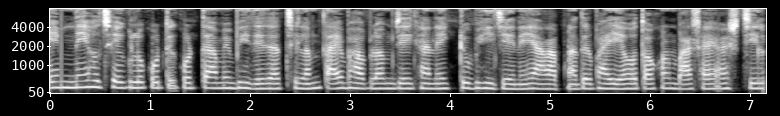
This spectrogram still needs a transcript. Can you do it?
এমনি হচ্ছে এগুলো করতে করতে আমি ভিজে যাচ্ছিলাম। তাই ভাবলাম যে এখানে একটু ভিজে নেই। আর আপনাদের ভাইয়াও তখন বাসায় আসছিল।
